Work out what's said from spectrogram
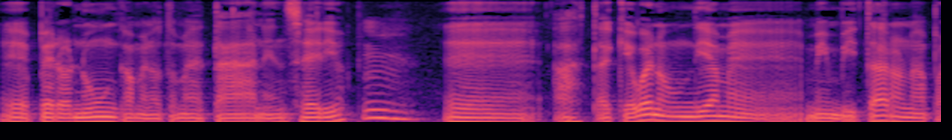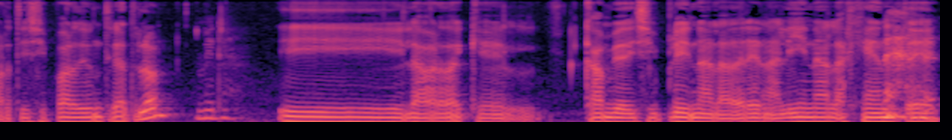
eh, pero nunca me lo tomé tan en serio. Mm, Eh, hasta que, bueno, un día me, me invitaron a participar de un triatlón mira. y la verdad que el cambio de disciplina, la adrenalina, la gente,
